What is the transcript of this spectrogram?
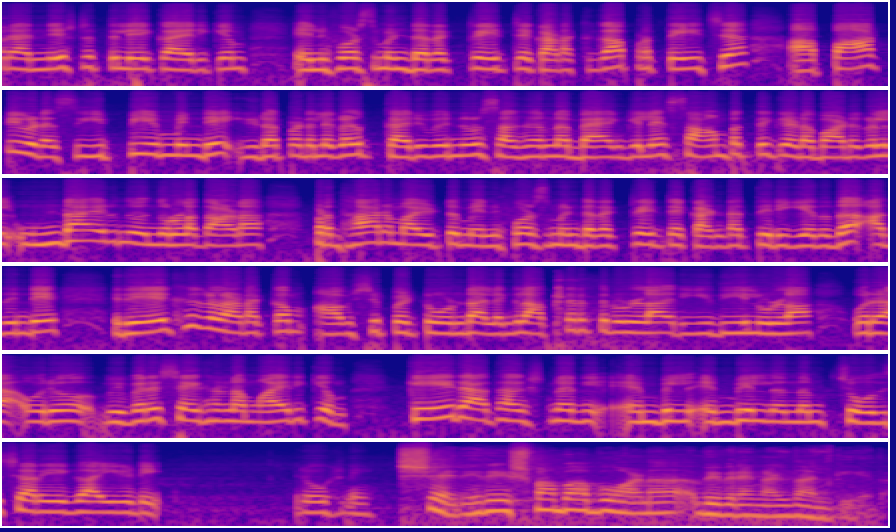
ഒരു അന്വേഷണത്തിലേക്കായിരിക്കും എൻഫോഴ്സ്മെന്റ് ഡയറക്ടറേറ്റ് കടക്കുക. പ്രത്യേകിച്ച് പാർട്ടിയുടെ സി പി എമ്മിന്റെ ഇടപെടലുകൾ കരുവന്നൂർ സഹകരണ ബാങ്കിലെ സാമ്പത്തിക ഇടപാടുകളിൽ ഉണ്ടായിരുന്നു എന്നുള്ളതാണ് പ്രധാനമായിട്ടും എൻഫോഴ്സ്മെന്റ് ഡയറക്ടറേറ്റ് കണ്ടെത്തിയിരിക്കുന്നത്. അതിന്റെ രേഖകളടക്കം ആവശ്യപ്പെട്ടുകൊണ്ട് അല്ലെങ്കിൽ അത്തരത്തിലുള്ള രീതിയിലുള്ള ഒരു ഒരു വിവരശേഖരണമായിരിക്കും കെ രാധാകൃഷ്ണൻ പിൽ എം പിയിൽ നിന്നും ചോദിച്ചറിയുക ഇ ഡി. രോഹിണി. ശരി രേഷ്മ ബാബുവാണ് വിവരങ്ങൾ നൽകിയത്.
